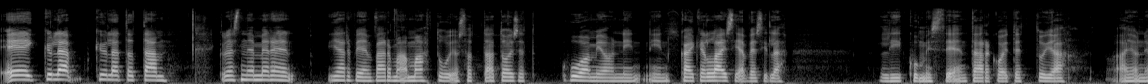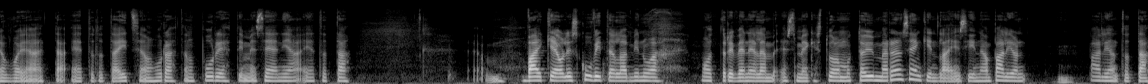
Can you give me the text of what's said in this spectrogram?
Ei, kyllä, kyllä, tota, kyllä sinne meren järvien varmaan mahtuu, jos ottaa toiset huomioon, niin, niin kaikenlaisia vesillä liikkumiseen tarkoitettuja ajoneuvoja, että, että tota, itse on hurahtanut purjehtimiseen ja, ja tota, vaikea olisi kuvitella minua moottoriveneellä esimerkiksi tuolla, mutta ymmärrän senkin lain. Siinä on paljon mm. paljon tota,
